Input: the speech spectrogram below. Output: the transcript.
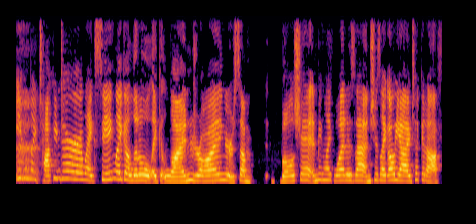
even like talking to her, like seeing like a little like line drawing or some bullshit and being like, "What is that?" And she's like, "Oh yeah, I took it off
